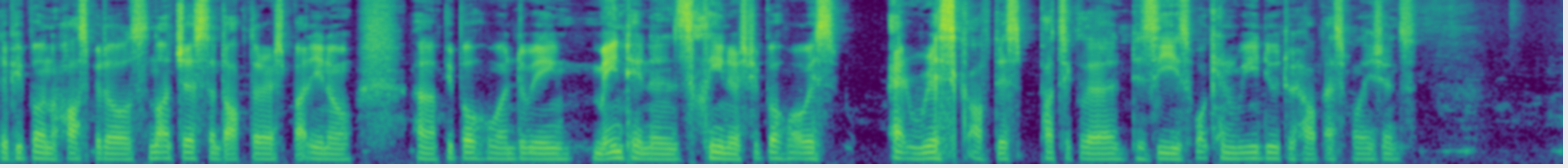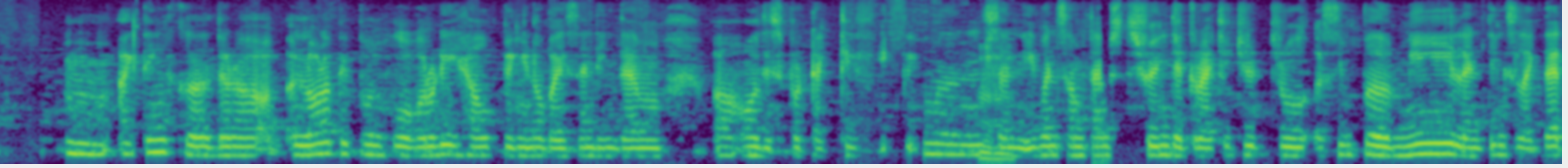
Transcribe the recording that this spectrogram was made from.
the people in the hospitals, not just the doctors, but you know, uh, people who are doing maintenance, cleaners, people who are always at risk of this particular disease. What can we do to help as Malaysians? Mm, I think uh, there are a lot of people who are already helping, you know, by sending them uh, all these protective equipments hmm and even sometimes showing their gratitude through a simple meal and things like that.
